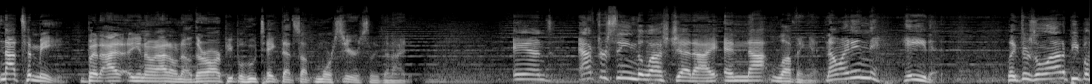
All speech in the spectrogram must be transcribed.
Not to me, but I you know, I don't know. There are people who take that stuff more seriously than I do. And after seeing The Last Jedi and not loving it. Now I didn't hate it. Like there's a lot of people,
